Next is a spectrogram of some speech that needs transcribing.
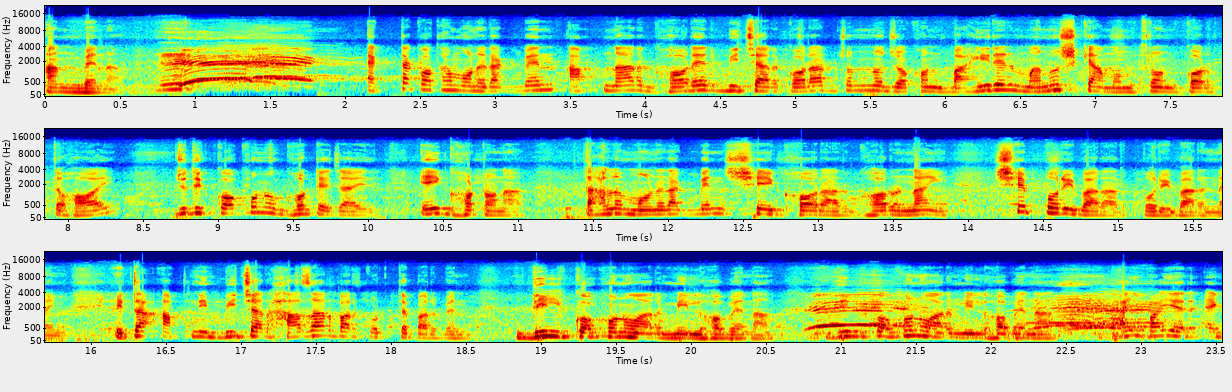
আনবে না। একটা কথা মনে রাখবেন, আপনার ঘরের বিচার করার জন্য যখন বাহিরের মানুষকে আমন্ত্রণ করতে হয়, যদি কখনো ঘটে যায় এই ঘটনা, তাহলে মনে রাখবেন সেই ঘর আর ঘর নাই, সে পরিবার আর পরিবার নাই। এটা আপনি বিচার হাজারবার করতে পারবেন, দিল কখনো আর মিল হবে না, দিল কখনো আর মিল হবে না। ভাই ভাইয়ের এক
